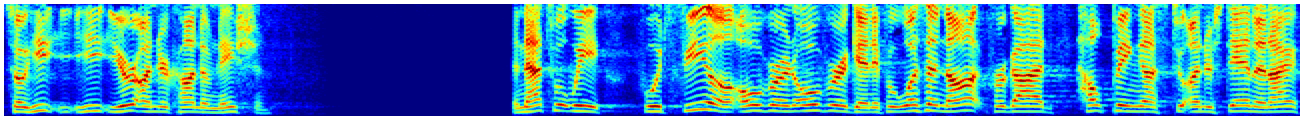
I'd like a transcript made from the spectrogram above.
So he, he, you're under condemnation. And that's what we would feel over and over again if it wasn't not for God helping us to understand. And I,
